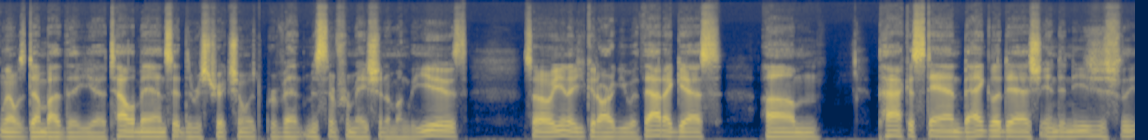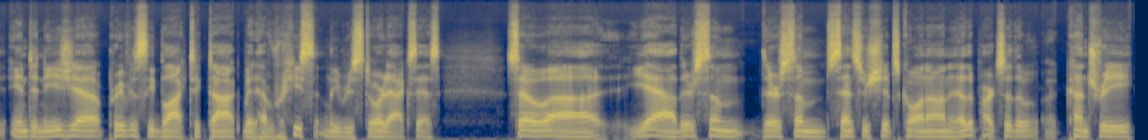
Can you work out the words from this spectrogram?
that was done by the uh, Taliban. Said the restriction was to prevent misinformation among the youth. So you know you could argue with that, I guess. Um, Pakistan, Bangladesh, Indonesia, Indonesia previously blocked TikTok, but have recently restored access. So uh, yeah, there's some there's some censorships going on in other parts of the uh, country.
